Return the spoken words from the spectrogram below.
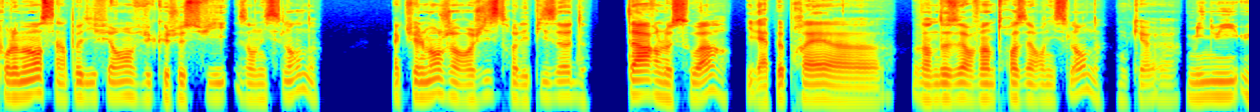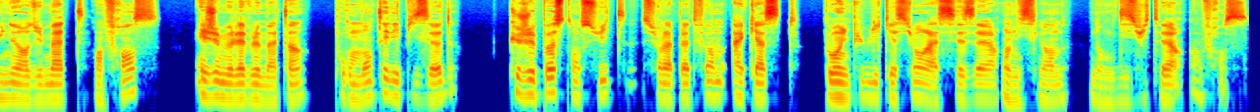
Pour le moment, c'est un peu différent vu que je suis en Islande. Actuellement, j'enregistre l'épisode tard le soir. Il est à peu près 22h, euh, 23h en Islande, donc euh, minuit, 1h du mat en France et je me lève le matin pour monter l'épisode que je poste ensuite sur la plateforme Acast pour une publication à 16h en Islande, donc 18h en France.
